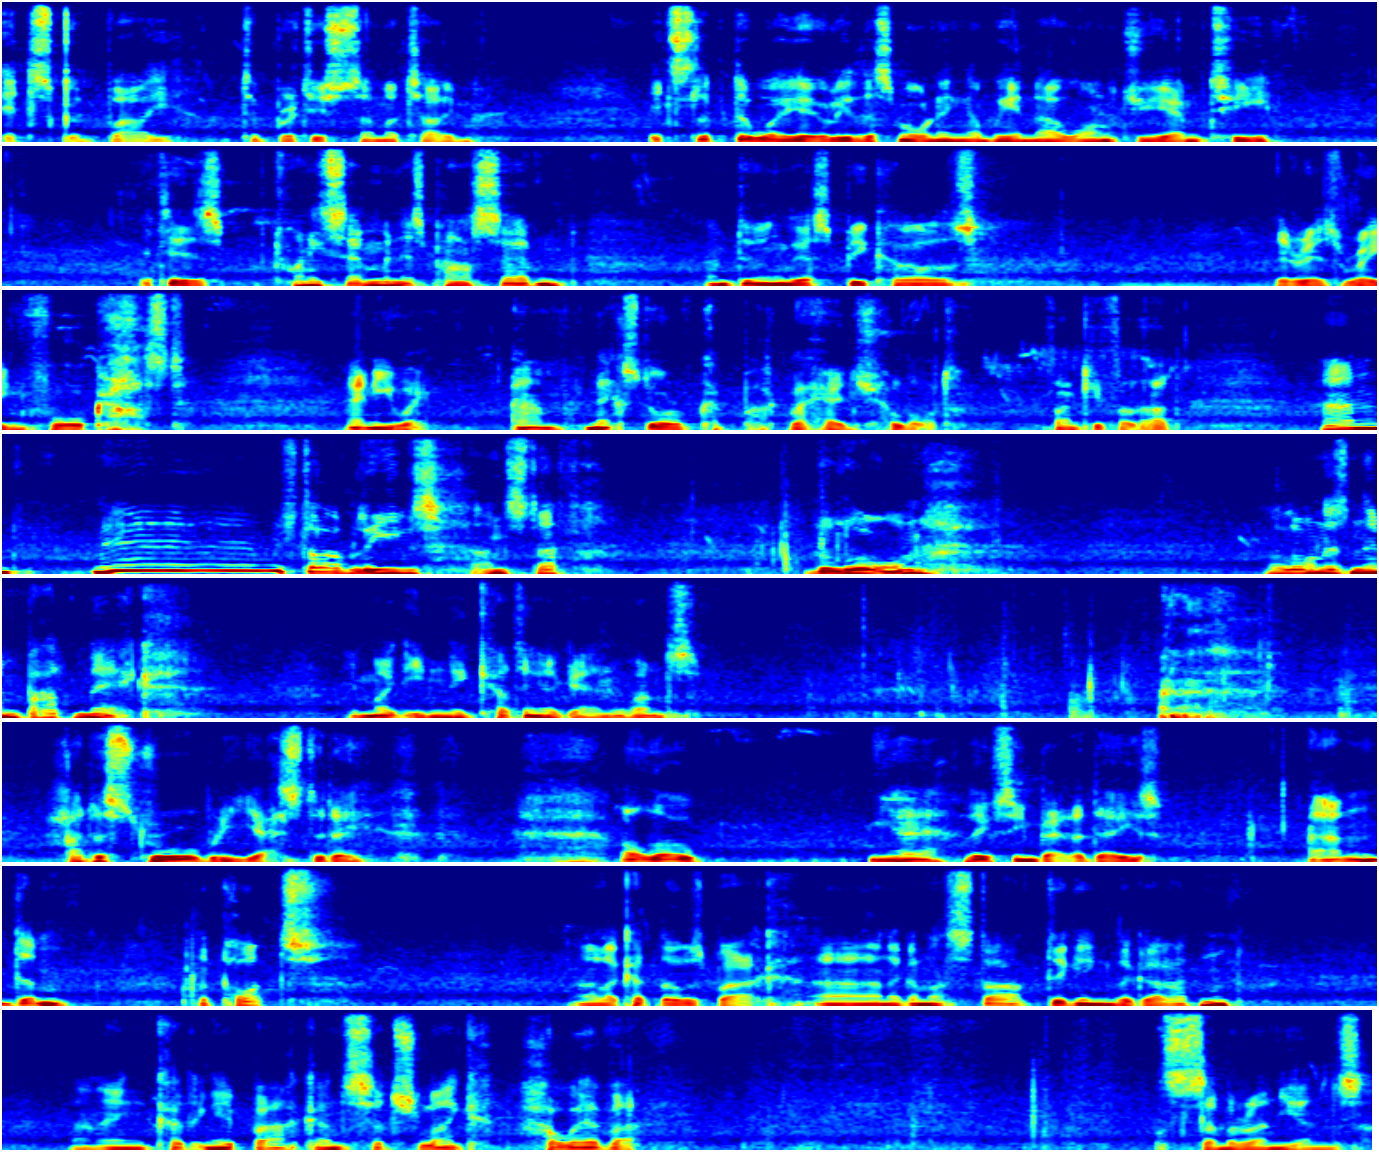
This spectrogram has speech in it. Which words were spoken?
It's goodbye to British summertime. It slipped away early this morning and we are now on GMT. It is 27 minutes past 7. I'm doing this because there is rain forecast. Anyway, um, next door I've cut back the hedge a lot. Thank you for that. And we still have leaves and stuff. The lawn, the lawn isn't in bad nick. It might even need cutting again once. Had a strawberry yesterday, although, yeah, they've seen better days. And um, the pots, I'll cut those back and I'm going to start digging the garden and then cutting it back and such like. However, summer onions,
